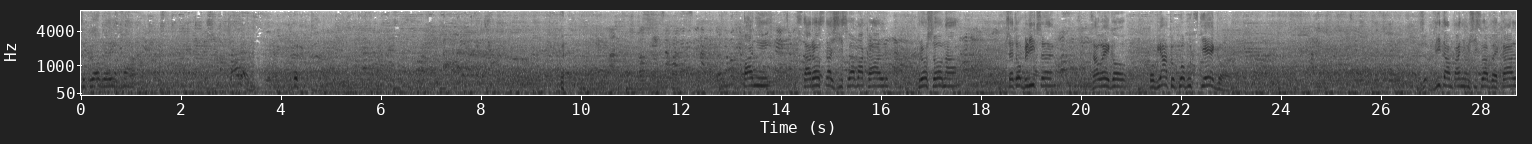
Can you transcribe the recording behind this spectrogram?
cukrowej wapy. Pani starosta Zdzisława Kal proszona przed oblicze całego powiatu kłobuckiego. Witam panią Zdzisławę Kal,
